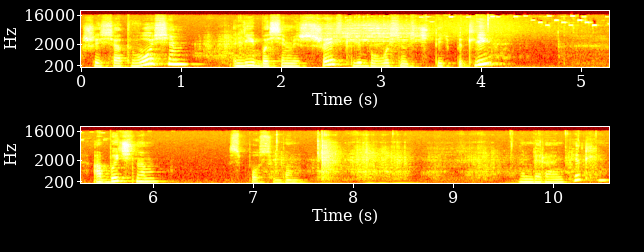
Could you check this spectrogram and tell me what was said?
68, либо 76, либо 84 петли обычным способом. Набираем петли.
